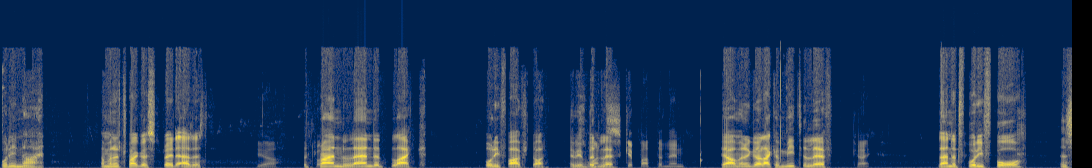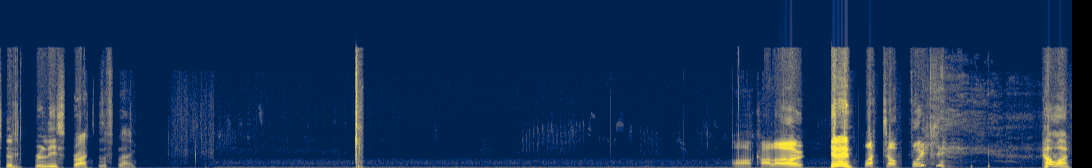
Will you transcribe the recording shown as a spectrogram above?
49. I'm gonna try go straight at it, yeah. But try, and land it like 45 shot, maybe Just a bit left. Skip up and then. Yeah, I'm gonna go like a meter left. Okay. Land at 44, and should release right to the flag. Oh, Carlo. Get in. What a bookie. Come on.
